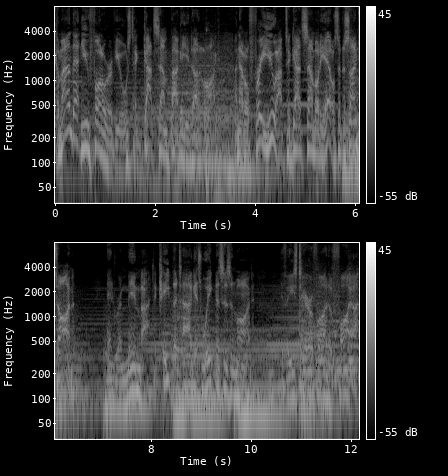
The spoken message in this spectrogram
Command that new follower of yours to gut some bugger you don't like, and that'll free you up to gut somebody else at the same time. And remember to keep the target's weaknesses in mind. If he's terrified of fire,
